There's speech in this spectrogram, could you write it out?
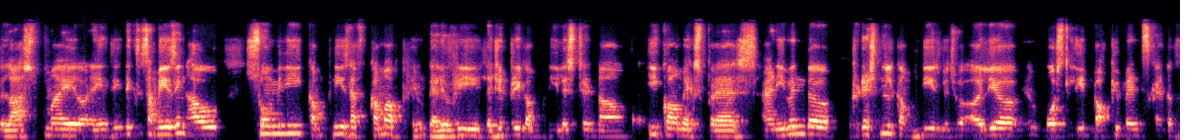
the last mile or anything, it's amazing how so many companies have come up. You know, Delhivery, legendary company listed now, Ecom Express, and even the traditional companies which were earlier you know, mostly documents, kind of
